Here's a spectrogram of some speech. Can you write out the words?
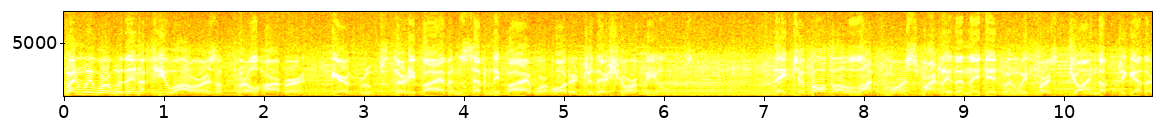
When we were within a few hours of Pearl Harbor, air groups 35 and 75 were ordered to their shore fields. They took off a lot more smartly than they did when we first joined up together.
